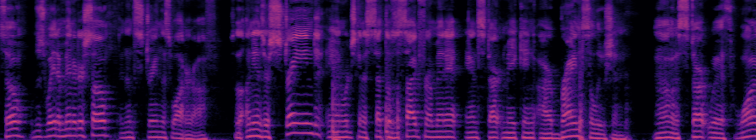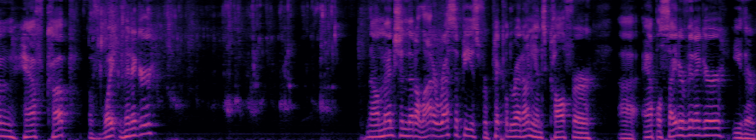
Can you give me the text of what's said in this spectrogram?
So we'll just wait a minute or so and then strain this water off. So the onions are strained and we're just gonna set those aside for a minute and start making our brine solution. Now I'm gonna start with one half cup of white vinegar. Now I'll mention that a lot of recipes for pickled red onions call for uh, apple cider vinegar, either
